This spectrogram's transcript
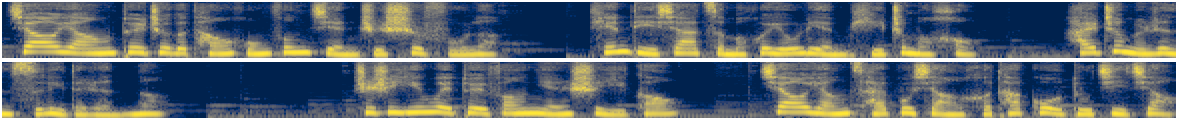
骄阳对这个唐洪峰简直是服了，天底下怎么会有脸皮这么厚，还这么认死理的人呢？只是因为对方年事已高，骄阳才不想和他过度计较。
